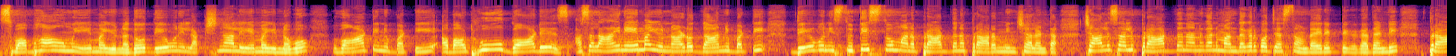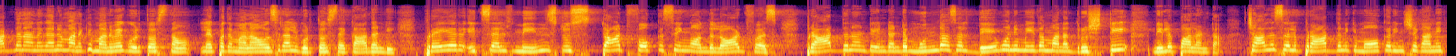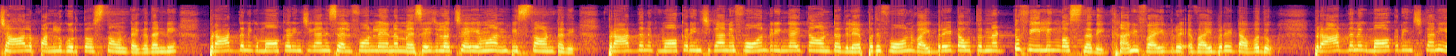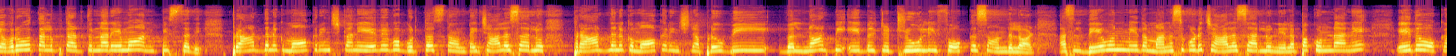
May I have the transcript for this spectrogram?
స్వభావం ఏమై ఉన్నదో దేవుని లక్షణాలు ఏమై ఉన్నవో వాటిని బట్టి అబౌట్ హూ గాడ్ ఈస్ అసలు ఆయన ఏమై ఉన్నాడో దాన్ని బట్టి దేవుని స్థుతిస్తూ మన ప్రార్థన ప్రారంభించాలంట. చాలాసార్లు ప్రార్థన అనగానే మన దగ్గరకు వచ్చేస్తాం డైరెక్ట్గా కదండి? ప్రార్థన అనగానే మనకి మనమే గుర్తొస్తాం. లేకపోతే మన అవసరాలు గుర్తొస్తాయి కాదండి. Prayer itself means to start focusing on the lord first ప్రార్థన అంటే ఏంటంటే ముందు అసలు దేవుని మీద మన దృష్టి నిలపాలంట. చాలాసార్లు ప్రార్థనకి మోకరించగానే చాలా పనులు గుర్తొస్తూ ఉంటాయి కదండి. ప్రార్థనకి మోకరించగానే సెల్ ఫోన్లో ఏమైనా మెసేజ్లు వచ్చాయేమో అనిపిస్తూ ఉంటుంది. ప్రార్థనకు మోకరించగానే ఫోన్ రింగ్ అవుతూ ఉంటుంది. లేకపోతే ఫోన్ వైబ్రేట్ అవుతున్నట్టు ఫీలింగ్ వస్తుంది. కానీ వైబ్రే వైబ్రేట్ అవ్వదు. ప్రార్థనకు మోకరించి కానీ ఎవరో తలుపు తడుతున్నారేమో అనిపిస్తుంది. ప్రార్థనకు మోకరించి కానీ ఏవేవో గుర్తొస్తూ ఉంటాయి. చాలాసార్లు ప్రార్థనకు మోకరించినప్పుడు we will not be able to truly focus on the lord అసలు దేవుని మీద మనసు కూడా చాలాసార్లు నిలపకుండానే ఏదో ఒక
